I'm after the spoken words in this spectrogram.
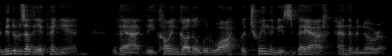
Rabbi Yehuda was of the opinion that the Kohen Gadol would walk between the mizbeach and the menorah.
